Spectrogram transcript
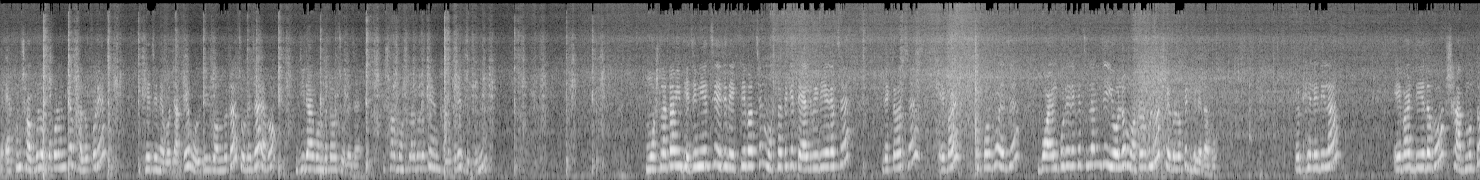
তো এখন সবগুলো উপকরণকে ভালো করে ভেজে নেব যাতে হলদির গন্ধটা চলে যায় এবং জিরার গন্ধটাও চলে যায়। সব মশলাগুলোকে আমি ভালো করে ভেজে নিই। মশলাটা আমি ভেজে নিয়েছি, এই যে দেখতেই পাচ্ছেন মশলা থেকে তেল বেরিয়ে গেছে। দেখতে পাচ্ছেন? এবার কী করব, এই যে বয়েল করে রেখেছিলাম যে ইয়োলো মটরগুলো, সেগুলোকে ঢেলে দেবো। তো ঢেলে দিলাম। এবার দিয়ে দেবো স্বাদ মতো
